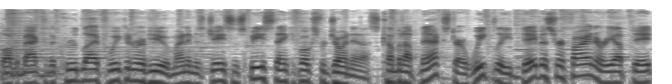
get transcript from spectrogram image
Welcome back to the Crude Life Week in Review. My name is Jason Spiess. Thank you, folks, for joining us. Coming up next, our weekly Davis Refinery update.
